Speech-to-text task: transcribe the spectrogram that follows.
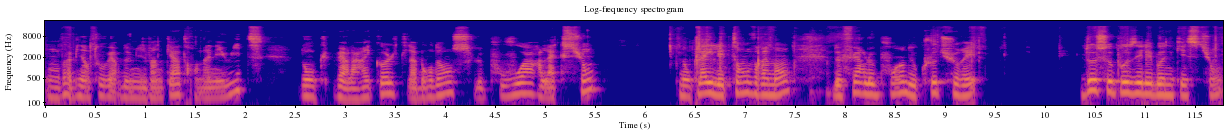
on, va bientôt vers 2024, en année 8 donc vers la récolte, l'abondance, le pouvoir, l'action. Donc là, il est temps vraiment de faire le point, de clôturer, de se poser les bonnes questions.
